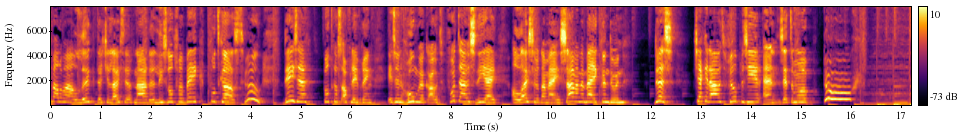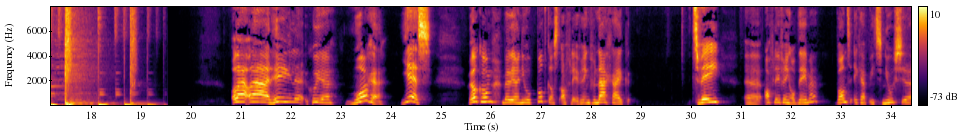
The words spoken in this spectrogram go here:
lieve allemaal, leuk dat je luistert naar de Lieslot Verbeek podcast. Woe! Deze podcastaflevering is een homeworkout voor thuis die jij al luistert naar mij samen met mij kunt doen. Dus check it out, veel plezier en zet hem op. Doeg! Hola, hola, een hele goede morgen. Yes! Welkom bij weer een nieuwe podcastaflevering. Vandaag ga ik twee uh, afleveringen opnemen. Want ik heb iets nieuws. Uh,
